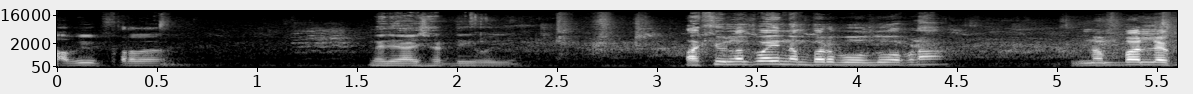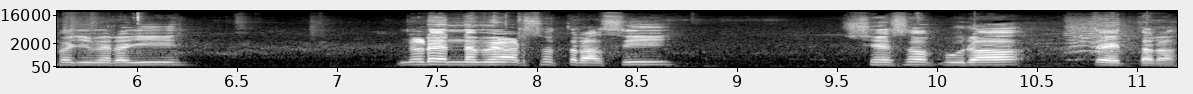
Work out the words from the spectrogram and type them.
ਆ ਵੀ ਉੱਪਰ ਨਜਾਇਜ਼ ਛੱਡੀ ਹੋਈ ਹੈ ਬਾਕੀ ਉਹਨਾਂ ਭਾਈ ਨੰਬਰ ਬੋਲ ਦਿਓ ਆਪਣਾ। ਨੰਬਰ ਲਿਖੋ ਜੀ ਮੇਰਾ ਜੀ। 99883 600 ਪੂਰਾ 73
